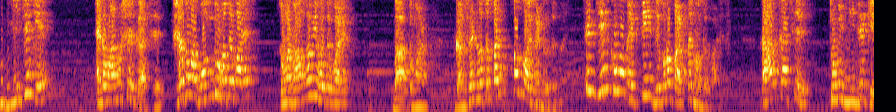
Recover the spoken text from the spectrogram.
নিজেকে একটা মানুষের কাছে, সেটা তোমার বন্ধু হতে পারে, তোমার বান্ধবী হতে পারে, বা তোমার গার্লফ্রেন্ড হতে পারে, বা বয়ফ্রেন্ড হতে পারে। সে যে কোনো ব্যক্তি, যে কোনো পার্সন হতে পারে। তার কাছে তুমি নিজেকে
